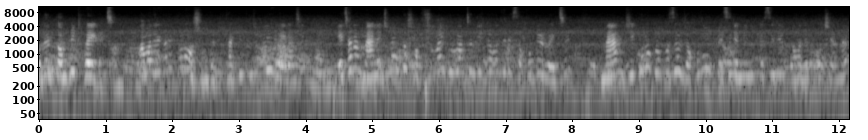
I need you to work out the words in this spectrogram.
ওদের কমপ্লিট হয়ে গেছে। আমাদের এখানে কোনো অসুবিধা নেই। থার্টি টু জনই হয়ে গেছে। এছাড়া ম্যানেজমেন্ট তো সবসময় পূর্বাঞ্চল মন্দিরের সাপোর্টে রয়েছে। ম্যাম যে কোনো প্রপোজাল যখনই প্রেসিডেন্ট মিনি প্রেসিডেন্ট আমাদের চেয়ারম্যান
